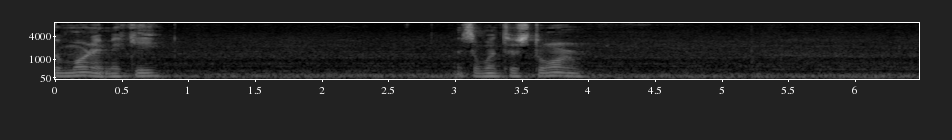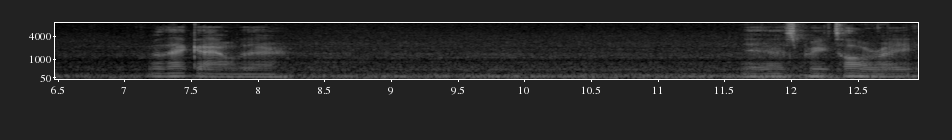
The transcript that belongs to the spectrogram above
Good morning, Mickey. It's a winter storm. Look at that guy over there. Yeah, it's pretty tall, right?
